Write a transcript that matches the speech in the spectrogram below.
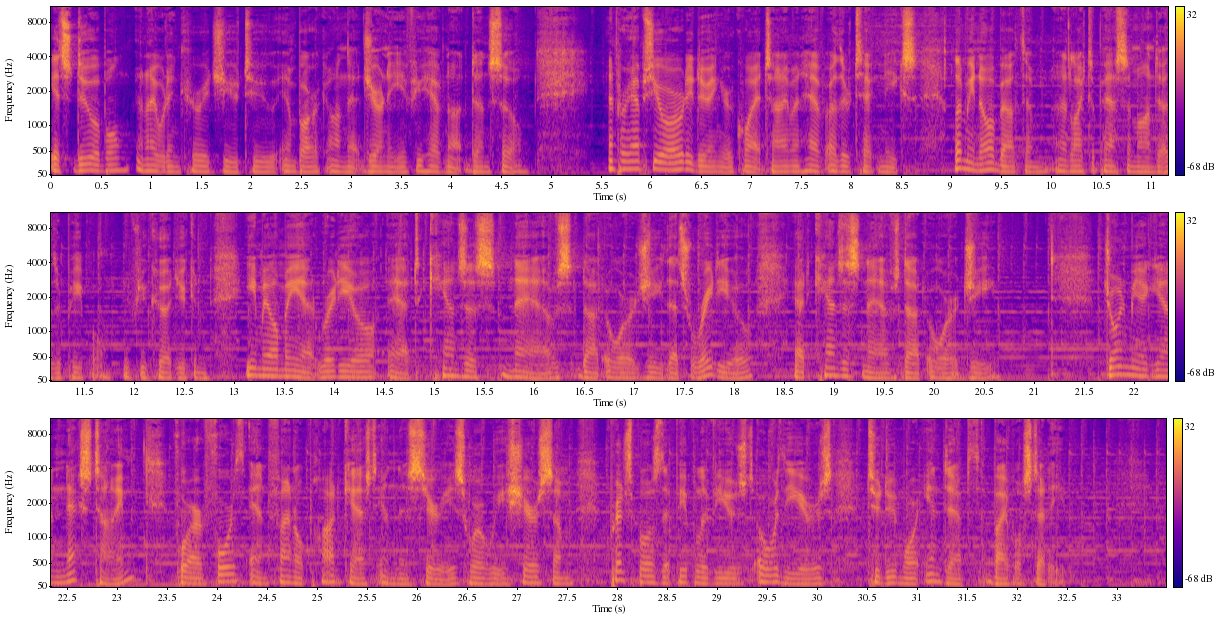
It's doable, and I would encourage you to embark on that journey if you have not done so. And perhaps you're already doing your quiet time and have other techniques. Let me know about them. I'd like to pass them on to other people. If you could, you can email me at radio at kansasnavs.org. That's radio at kansasnavs.org. Join me again next time for our fourth and final podcast in this series, where we share some principles that people have used over the years to do more in depth Bible study.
